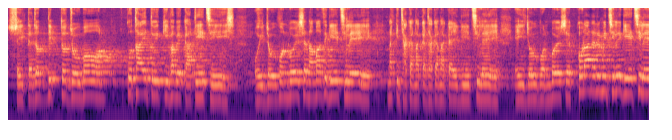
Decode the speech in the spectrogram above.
সেই তেজোদ্দীপ্ত যৌবন কোথায় তুই কীভাবে কাটিয়েছিস? ওই যৌবন বয়সে নামাজে গিয়েছিলে? নাকি ঝাঁকানাকা ঝাঁকানাকায় গিয়েছিলে? এই যৌবন বয়সে কোরআনের মিছিলে গিয়েছিলে?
